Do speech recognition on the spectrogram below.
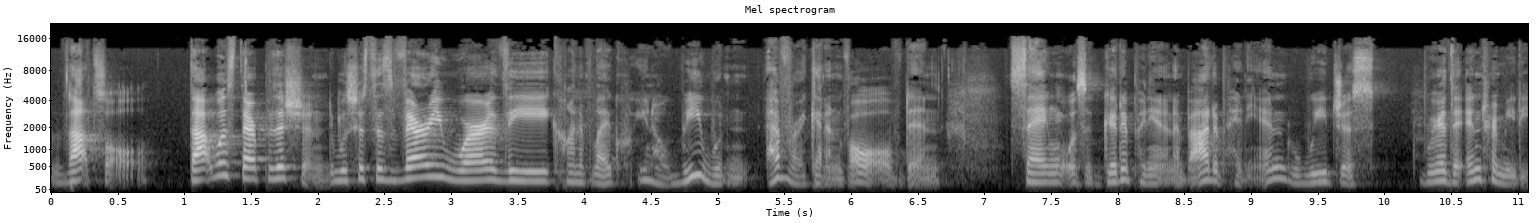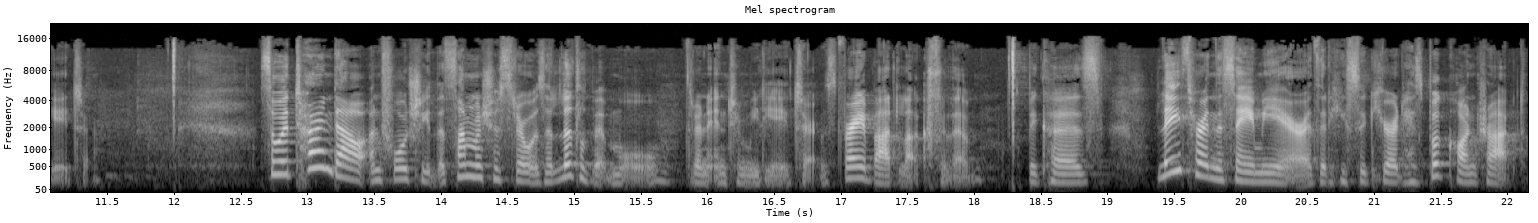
That's all. That was their position. It was just this very worthy kind of like, you know, we wouldn't ever get involved in saying what was a good opinion and a bad opinion. We just, we're the intermediator. So it turned out, unfortunately, that Simon Schuster was a little bit more than an intermediator. It was very bad luck for them because later in the same year that he secured his book contract,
